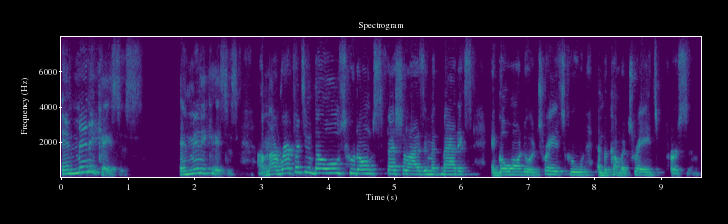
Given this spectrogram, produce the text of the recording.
in many cases, in many cases, I'm not referencing those who don't specialize in mathematics and go on to a trade school and become a tradesperson.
